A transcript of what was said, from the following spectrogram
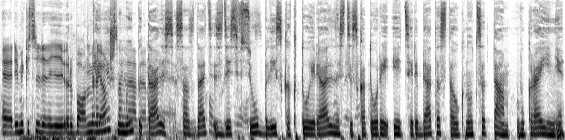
Det är mycket strider i urban miljö. Конечно, мы пытались создать здесь все близко к той реальности, с которой эти ребята столкнутся там, в Украине,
